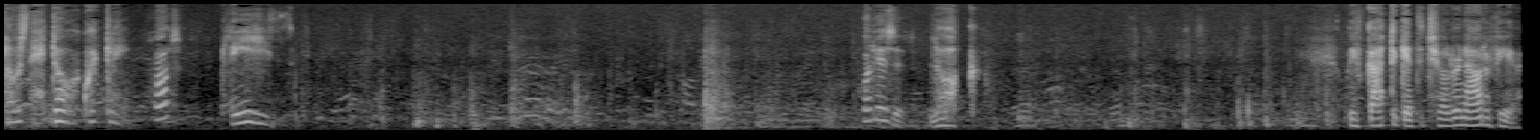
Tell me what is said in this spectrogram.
Close that door quickly. What? Please. What is it? Look. We've got to get the children out of here.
